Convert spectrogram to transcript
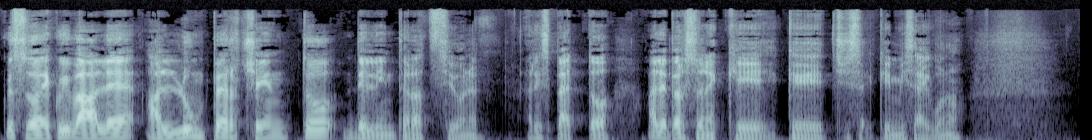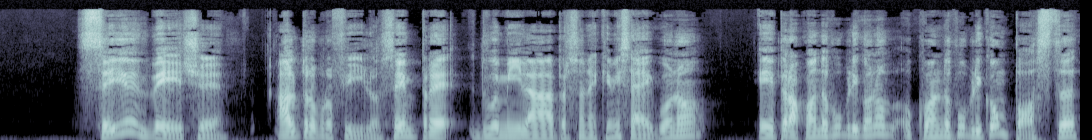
Questo equivale all'1% dell'interazione rispetto alle persone che, che, ci, che mi seguono. Se io invece, altro profilo, sempre 2000 persone che mi seguono, e però quando pubblico, quando pubblico un post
